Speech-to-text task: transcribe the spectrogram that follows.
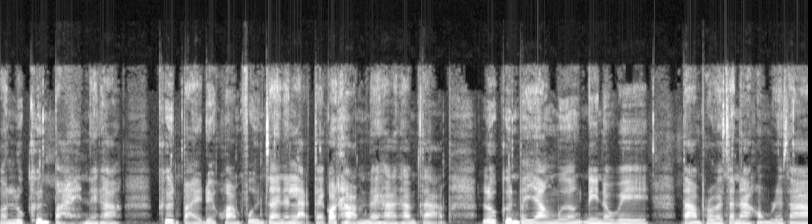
ก็ลุกขึ้นไปนะคะ ขึ้นไปด้วยความฝืนใจนั่นแหละ แต่ก็ทำนะคะทำตาม ลุกขึ้นไปยังเมืองนีนาเว ตามพระวจนะของพระเจ้า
